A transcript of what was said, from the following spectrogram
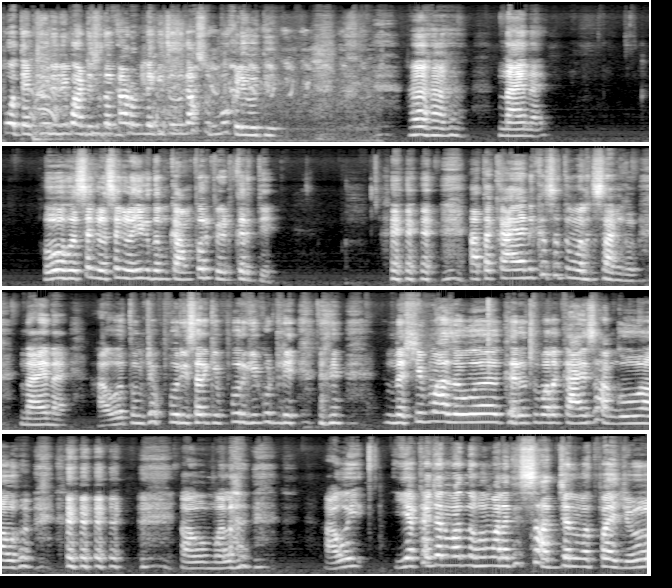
पोत्यात ठेवलेली पाठी सुद्धा काढून लगेच घासून मोकळी होती. हा हा. नाही नाही. हो हो सगळं सगळं एकदम काम परफेक्ट करते. आता काय आणि कसं तुम्हाला सांगू? नाही नाही. अहो तुमच्या पुरीसारखी पोरगी कुठली? नशीब माझं व खरं तुम्हाला काय सांगू? अहो. अहो मला अहो एका जन्मात नको हो, मला ती सात जन्मात पाहिजे हो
